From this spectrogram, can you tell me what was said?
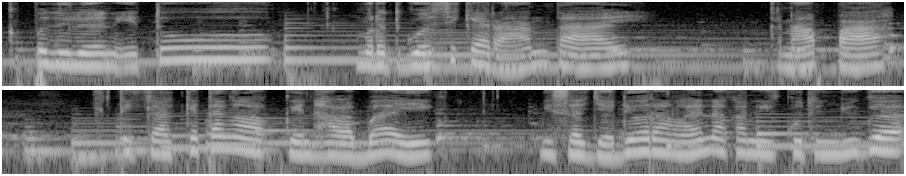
Kepedulian itu menurut gue sih kayak rantai. Kenapa? Ketika kita ngelakuin hal baik, bisa jadi orang lain akan ngikutin juga.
